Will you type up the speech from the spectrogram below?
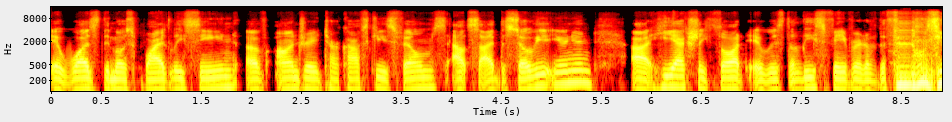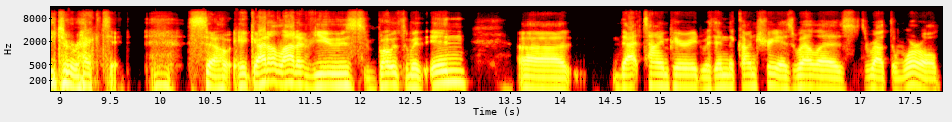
it was the most widely seen of Andrei Tarkovsky's films outside the Soviet Union, uh, he actually thought it was the least favorite of the films he directed. So it got a lot of views both within uh, that time period within the country as well as throughout the world.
